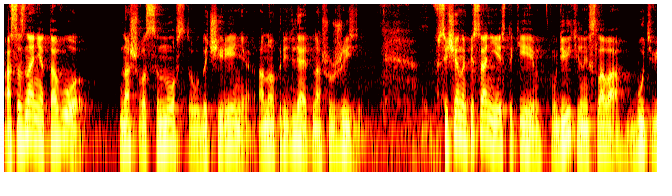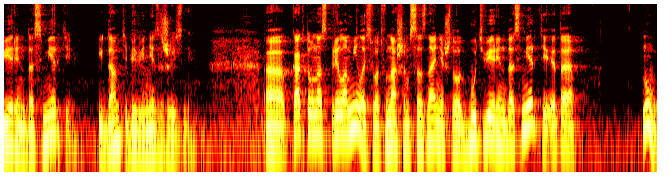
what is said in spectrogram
Осознание того, нашего сыновства, удочерения, оно определяет нашу жизнь. В Священном Писании есть такие удивительные слова «Будь верен до смерти, и дам тебе венец жизни». А, как-то у нас преломилось вот в нашем сознании, что вот «будь верен до смерти» – это ну,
